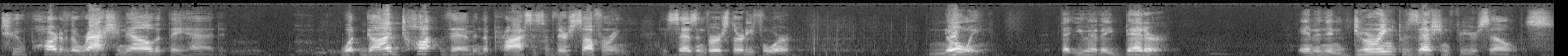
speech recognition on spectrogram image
to part of the rationale that they had. What God taught them in the process of their suffering. It says in verse 34 knowing that you have a better and an enduring possession for yourselves.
